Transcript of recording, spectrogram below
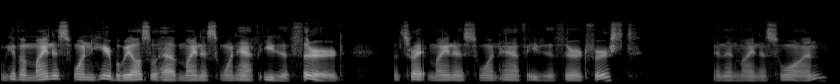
We have a minus 1 here, but we also have minus 1 half e to the third. Let's write minus 1 half e to the third first, and then minus 1.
